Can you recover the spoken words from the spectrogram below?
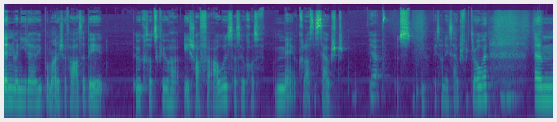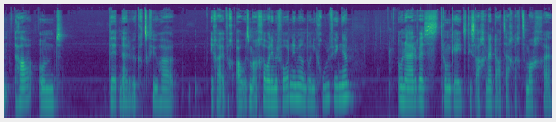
dann, wenn ich in einer hypomanischen Phase bin, wirklich so das Gefühl habe, ich schaffe alles, also wirklich ein mega krasses Selbst, Ja. wie ich, Selbstvertrauen ähm, habe und dort dann wirklich das Gefühl habe, ich kann einfach alles machen, was ich mir vornehme und was ich cool finde. Und dann, wenn es darum geht, die Sachen dann tatsächlich zu machen,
